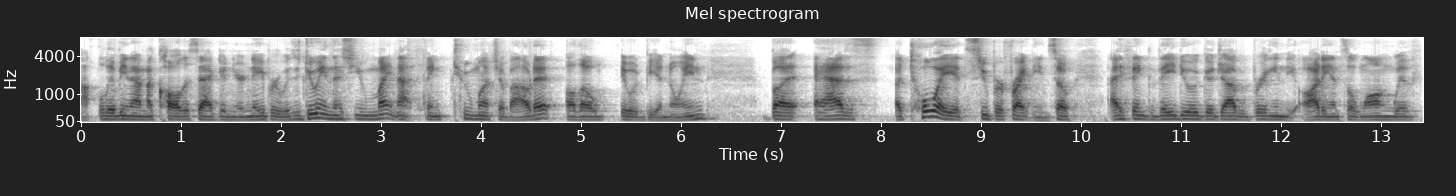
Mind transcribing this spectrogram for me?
uh, living on a cul-de-sac and your neighbor was doing this, you might not think too much about it, although it would be annoying. But as a toy, it's super frightening. So I think they do a good job of bringing the audience along with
